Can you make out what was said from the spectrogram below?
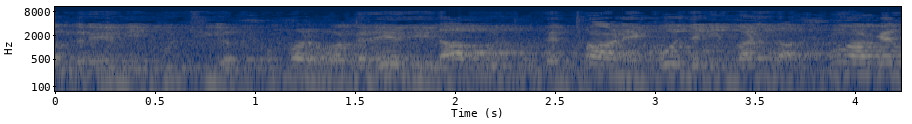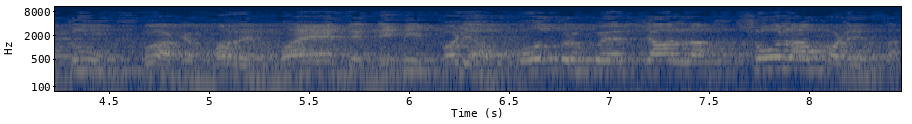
انگریزی پوچھی پر انگریزی نہ پوچھو تے تھانے کچھ نہیں بنتا۔ وہ آ کے تم وہ آ کے مرے، میں تے نہیں پڑھیا، پوتر کو انشاءاللہ سولہ پڑھے تھا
